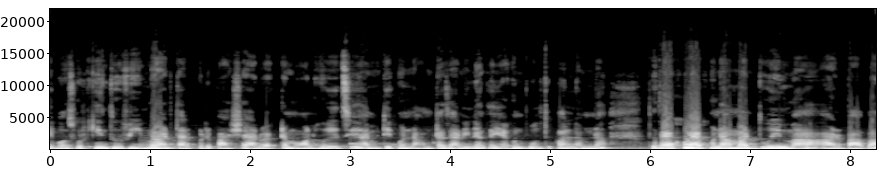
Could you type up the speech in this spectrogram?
এবছর কিন্তু ভিমার তারপরে পাশে আরও একটা মল হয়েছে। আমি ঠিক নামটা জানি না, তাই এখন বলতে পারলাম না। তো দেখো, এখন আমার দুই মা আর বাবা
